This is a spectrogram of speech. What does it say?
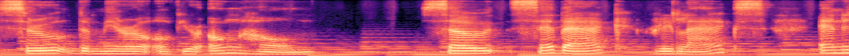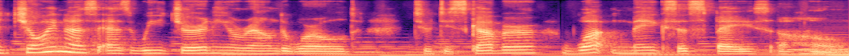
through the mirror of your own home. So sit back, relax, and join us as we journey around the world to discover what makes a space a home.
